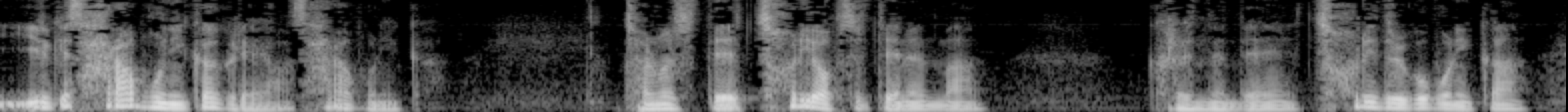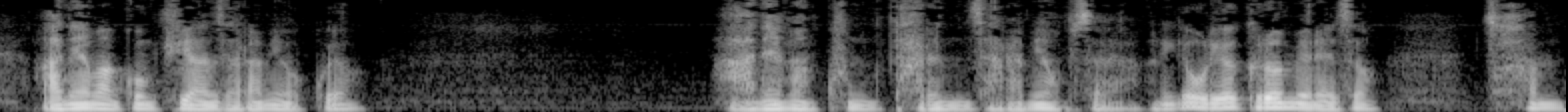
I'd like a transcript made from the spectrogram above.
이렇게 살아보니까 그래요. 살아보니까. 젊었을 때 철이 없을 때는 막 그랬는데 철이 들고 보니까 아내만큼 귀한 사람이 없고요. 아내만큼 다른 사람이 없어요. 그러니까 우리가 그런 면에서 참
